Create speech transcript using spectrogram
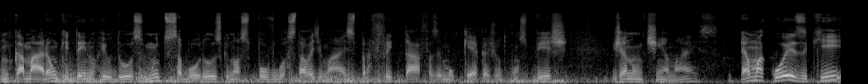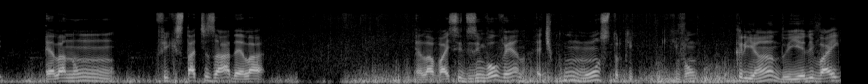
Um camarão que tem no Rio Doce, muito saboroso, que o nosso povo gostava demais, para fritar, fazer moqueca junto com os peixes, já não tinha mais. É uma coisa que ela não fica estatizada, ela, ela vai se desenvolvendo. É tipo um monstro que, que vão criando e ele vai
